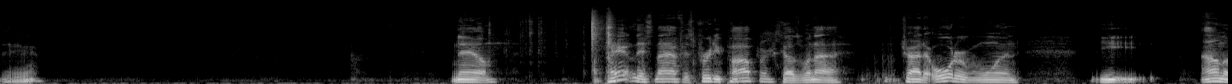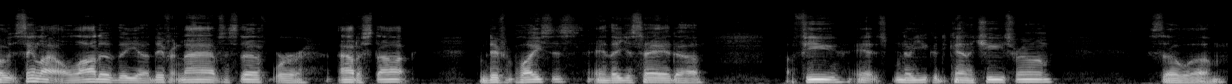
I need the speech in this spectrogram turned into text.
There. Now, apparently this knife is pretty popular because when I tried to order one, you, I don't know, it seemed like a lot of the uh, different knives and stuff were out of stock. from different places, and they just had uh, a few. It's you know you could kind of choose from. So um,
